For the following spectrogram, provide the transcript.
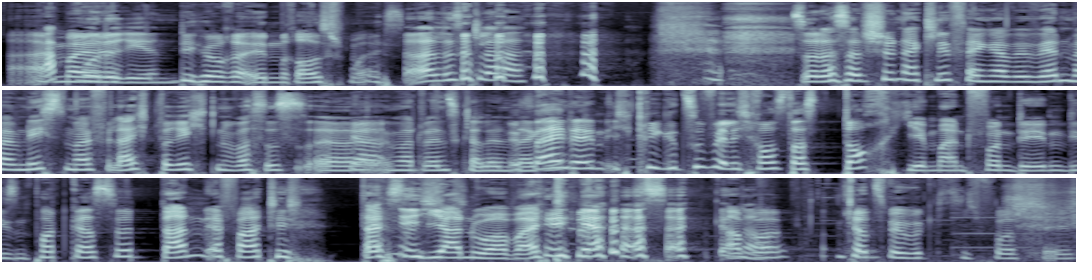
einmal die HörerInnen rausschmeißen. Alles klar. so, das war ein schöner Cliffhanger. Wir werden beim nächsten Mal vielleicht berichten, was es äh, Ja. im Adventskalender Es sei gibt. denn, ich kriege zufällig raus, dass doch jemand von denen diesen Podcast hört, dann erfahrt ihr Dann nicht. Januar weiter. ja, genau. Aber ich kann es mir wirklich nicht vorstellen.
